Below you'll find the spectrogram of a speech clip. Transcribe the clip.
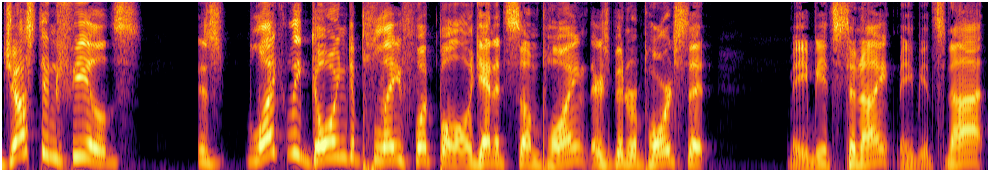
Justin Fields is likely going to play football again at some point. There's been reports that maybe it's tonight, maybe it's not,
